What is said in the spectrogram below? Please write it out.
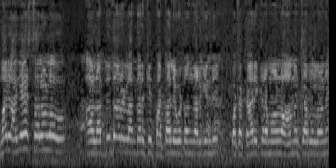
మరి అదే స్థలంలో ఆ లబ్ధిదారులందరికీ పట్టాలు ఇవ్వటం జరిగింది ఒక కార్యక్రమంలో ఆమంచర్లలోనే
